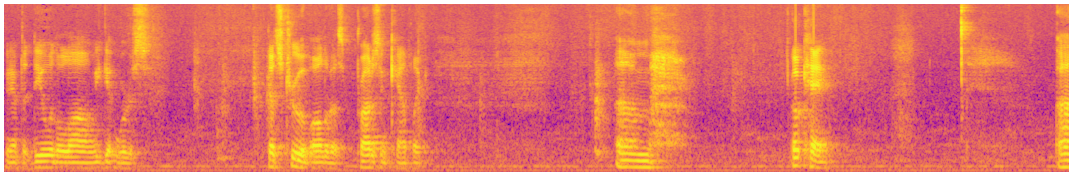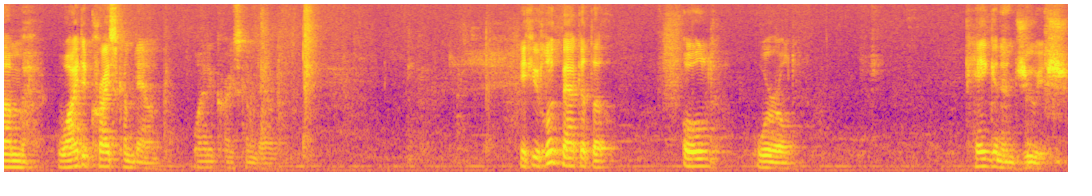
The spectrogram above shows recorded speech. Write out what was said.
we have to deal with the law we get worse. That's true of all of us protestant catholic. Um, okay. Um, why did christ come down? Why did christ come down if you look back at the old world, pagan and Jewish,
